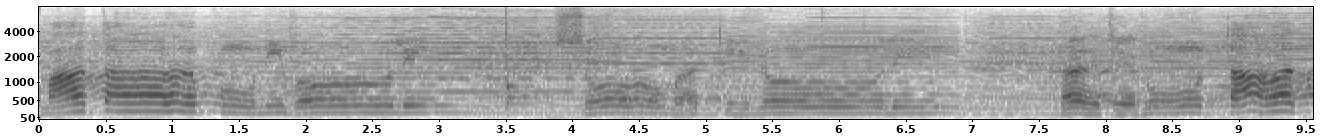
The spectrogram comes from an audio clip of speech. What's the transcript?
માતા પૂની બોલી, સોમતી ડોલી તજ હું તાત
